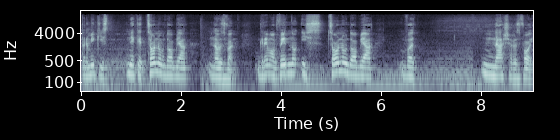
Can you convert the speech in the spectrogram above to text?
Premik iz neke cone obdobja navzven. Gremo vedno iz cone obdobja v naš razvoj,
